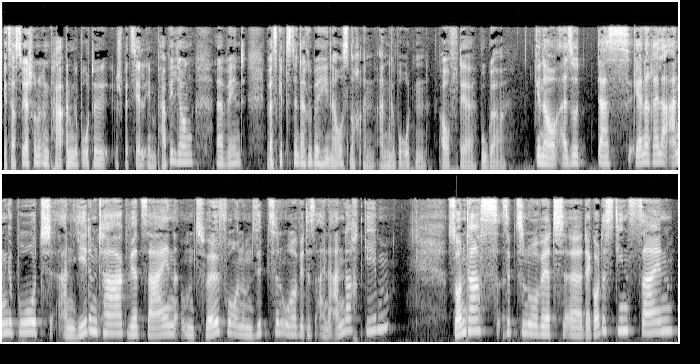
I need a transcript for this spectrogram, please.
Jetzt hast du ja schon ein paar Angebote speziell im Pavillon erwähnt. Was gibt es denn darüber hinaus noch an Angeboten auf der Buga? Genau, also das generelle Angebot an jedem Tag wird sein, um 12 Uhr und um 17 Uhr wird es eine Andacht geben. Sonntags 17 Uhr wird äh, der Gottesdienst sein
